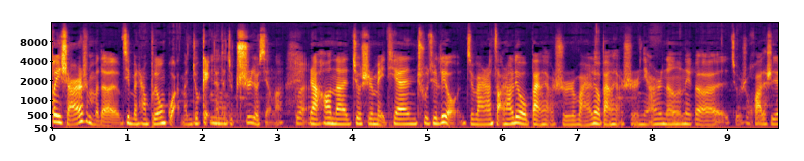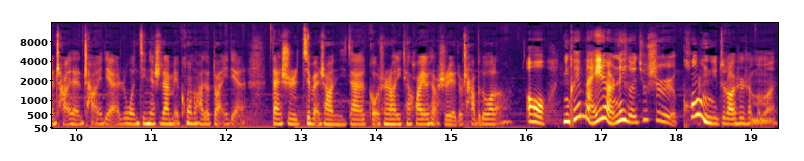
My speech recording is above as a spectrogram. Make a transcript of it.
喂食儿什么的，基本上不用管嘛，你就给它，嗯它就吃就行了。对然后呢，就是每天出去遛，就晚上早上遛半个小时，晚上遛半个小时。你要是能那个，就是花的时间长一点，长一点。如果你今天实在没空的话，就短一点。但是基本上你在狗身上一天花一个小时也就差不多了。哦，你可以买一点那个，就是控，你知道是什么吗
